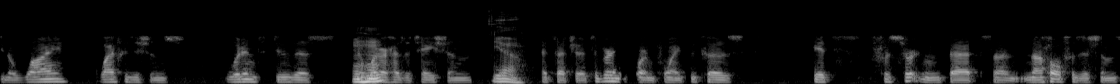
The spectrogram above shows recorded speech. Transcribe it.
you know, why why physicians wouldn't do this, mm-hmm. what are hesitation, yeah, etc. It's a very important point because it's for certain that uh, not all physicians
